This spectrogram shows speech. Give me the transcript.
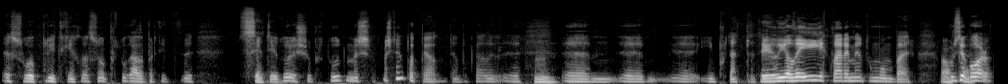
a sua política em relação a Portugal a partir de 62, sobretudo, mas, mas tem um papel, tem um papel uh, hum. uh, uh, importante. Portanto, ele, ele aí é claramente um bombeiro. Por okay. exemplo, agora,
